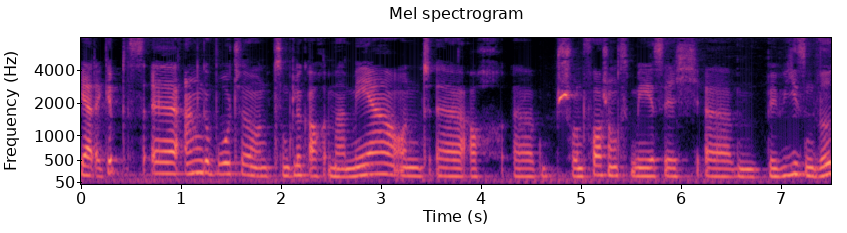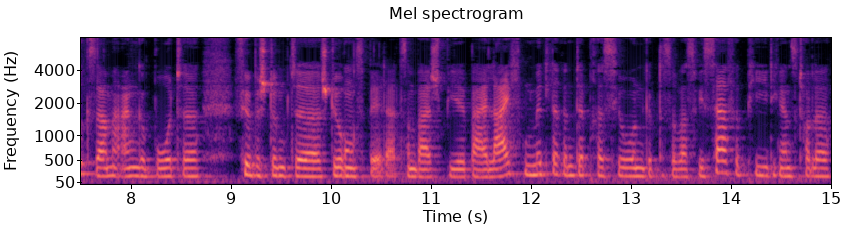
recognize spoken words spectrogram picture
Ja, da gibt es äh, Angebote und zum Glück auch immer mehr und äh, auch äh, schon forschungsmäßig äh, bewiesen wirksame Angebote für bestimmte Störungsbilder. Zum Beispiel bei leichten, mittleren Depressionen gibt es sowas wie Selfie, die ganz tolle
